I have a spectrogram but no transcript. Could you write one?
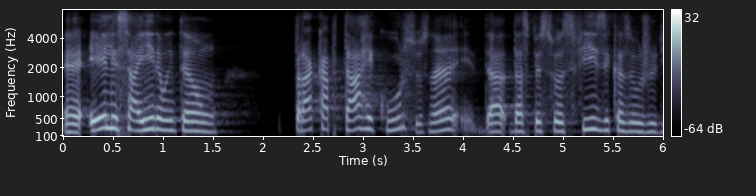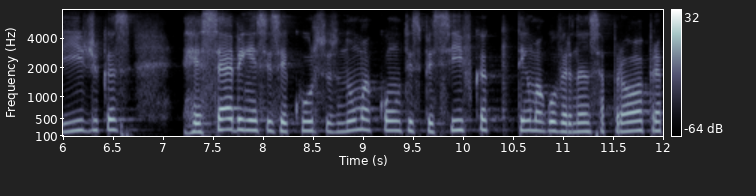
É, eles saíram, então, para captar recursos né, das pessoas físicas ou jurídicas recebem esses recursos numa conta específica, que tem uma governança própria,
